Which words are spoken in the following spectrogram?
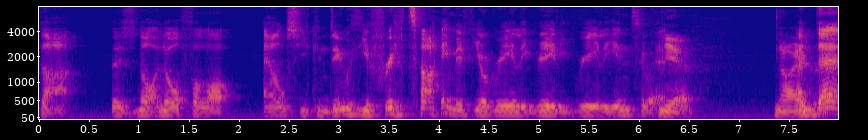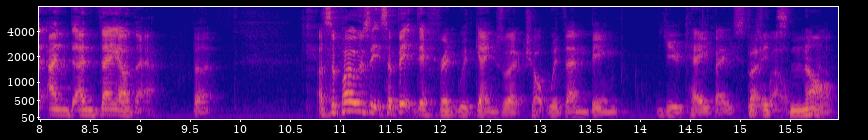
that there's not an awful lot else you can do with your free time if you're really, really, really into it. Yeah. No, I and they and and they are there, but I suppose it's a bit different with Games Workshop with them being UK based But as well. it's not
